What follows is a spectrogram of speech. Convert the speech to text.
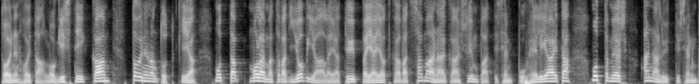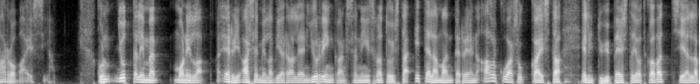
Toinen hoitaa logistiikkaa, toinen on tutkija, mutta molemmat ovat joviaaleja tyyppejä, jotka ovat samaan aikaan sympaattisen puheliaita, mutta myös analyyttisen varovaisia. Kun juttelimme monilla eri asemilla vierailleen Jyrin kanssa niin sanotuista Etelämantereen alkuasukkaista, eli tyypeistä, jotka ovat siellä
